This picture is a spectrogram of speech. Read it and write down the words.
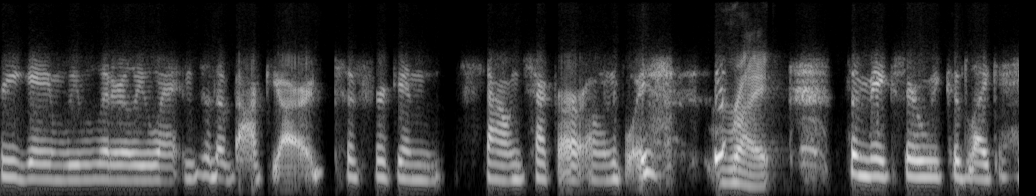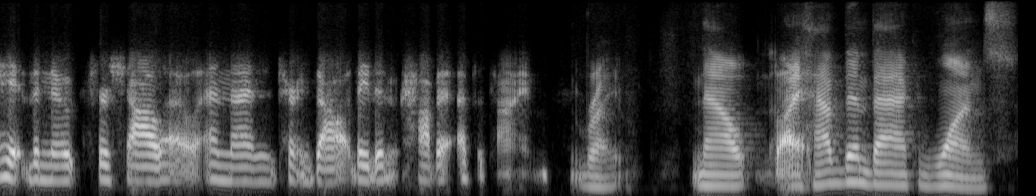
pregame, we literally went into the backyard to freaking sound check our own voice right. to make sure we could like hit the notes for shallow. And then turns out they didn't have it at the time. Right. Now, I have been back once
